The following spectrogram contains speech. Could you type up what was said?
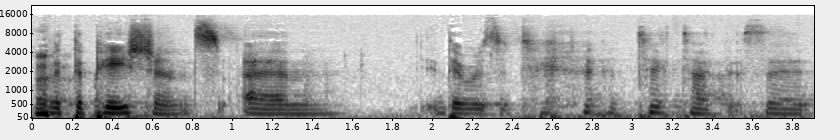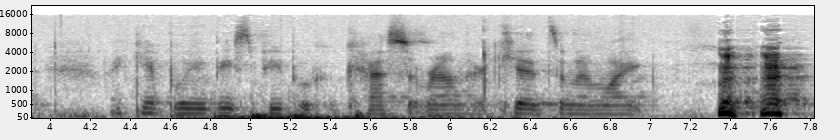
with the patience. Um, there was a t- TikTok that said, "I can't believe these people who cuss around their kids," and I'm like,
